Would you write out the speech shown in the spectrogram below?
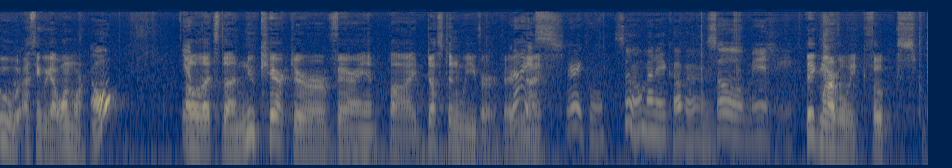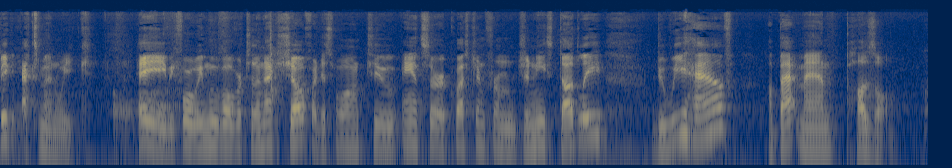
Ooh, I think we got one more. Oh, Yep. Oh, that's the new character variant by Dustin Weaver. Very nice. nice. Very cool. so many covers. So many. Big Marvel week, folks. Big X Men week. Hey, before we move over to the next shelf, I just want to answer a question from Janice Dudley. Do we have a Batman puzzle? Oh.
